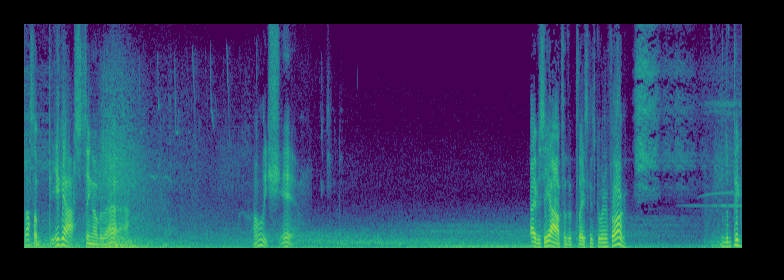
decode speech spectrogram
That's a big ass thing over there. Holy shit. I even see half of the place gets covered in fog. There's a big,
